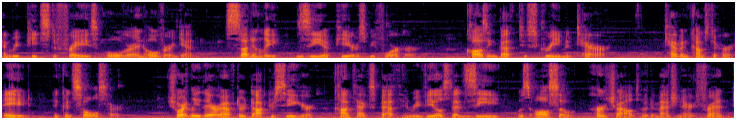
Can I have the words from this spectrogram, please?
and repeats the phrase over and over again. Suddenly, Z appears before her, causing Beth to scream in terror. Kevin comes to her aid and consoles her. Shortly thereafter, Dr. Seeger contacts Beth and reveals that Z was also her childhood imaginary friend,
